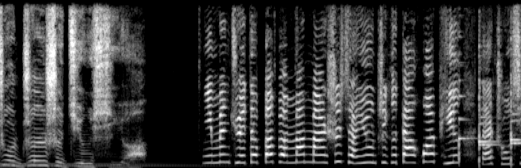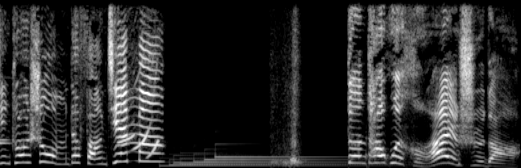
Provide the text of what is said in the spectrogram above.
这真是惊喜啊！你们觉得爸爸妈妈是想用这个大花瓶来重新装饰我们的房间吗？他会很碍事的。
